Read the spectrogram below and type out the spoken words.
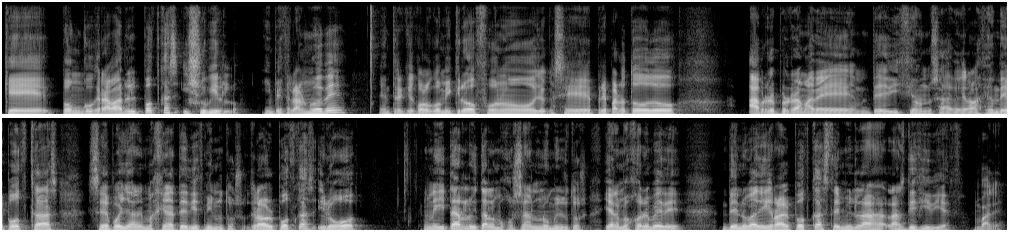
que pongo grabar el podcast y subirlo. Y empiezo a las 9, entre que coloco micrófono, yo que sé, preparo todo abro el programa de, edición, o sea, de grabación de podcast, se me puede imagínate, 10 minutos. Grabo el podcast y luego editarlo y tal, a lo mejor serán unos minutos. Y a lo mejor en vez de, de 9 a 10 grabar el podcast, termino las 10 y 10, ¿vale?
